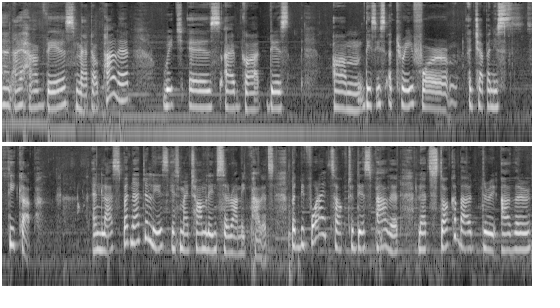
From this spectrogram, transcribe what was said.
and I have this metal palette which is I've got this um, this is a tray for a Japanese teacup. And last but not the least is my Tom Lynch ceramic palettes but before I talk to this palette let's talk about the other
